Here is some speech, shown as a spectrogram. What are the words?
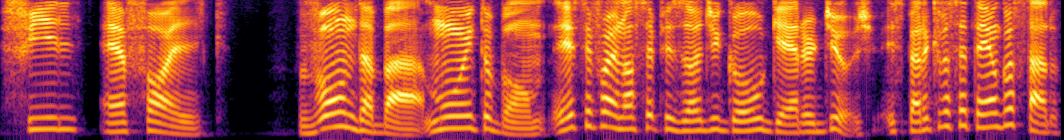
Viel Erfolg. Wunderbar, muito bom. Esse foi o nosso episódio Go Getter de hoje. Espero que você tenha gostado.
